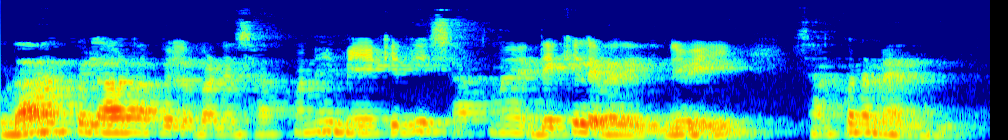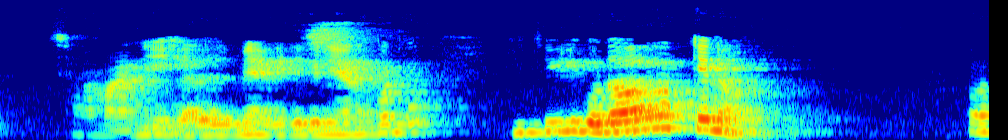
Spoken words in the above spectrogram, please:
ගොඩාක් වෙලාවට අපි ලබන්නේ සක්මනේ මේකෙදි සක්මනේ දෙකලෙවරේදී නෙවෙයි සක්මන මැදදී. සාමාන්‍ය හැල්මේ විදගෙන යනකොට හිතවිලි ගොඩාක් එනවා. ඔන්න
